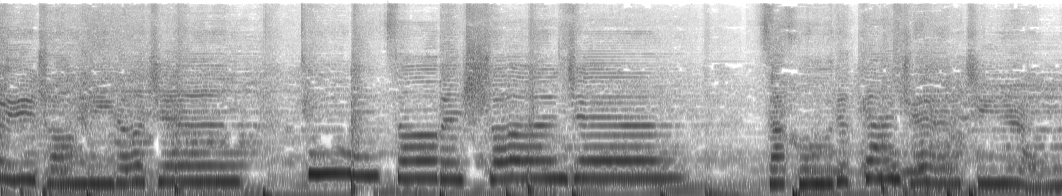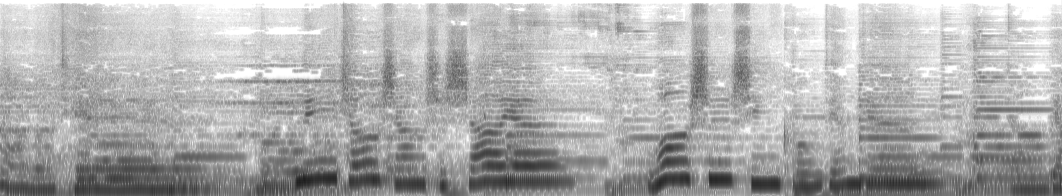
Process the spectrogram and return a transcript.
意撞你的肩，听你责备瞬间，在乎的感觉。竟然那么甜，你就像是夏夜，我是星空点点。当表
